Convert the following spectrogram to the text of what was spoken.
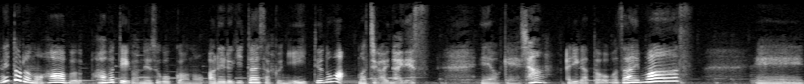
ネトルのハーブハーブティーがねすごくあのアレルギー対策にいいっていうのは間違いないです。レオケーシャンありがとうございます、えー、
